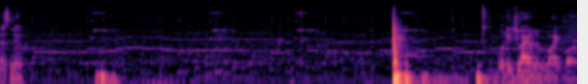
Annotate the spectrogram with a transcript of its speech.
That's new. What did you write on the whiteboard? For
